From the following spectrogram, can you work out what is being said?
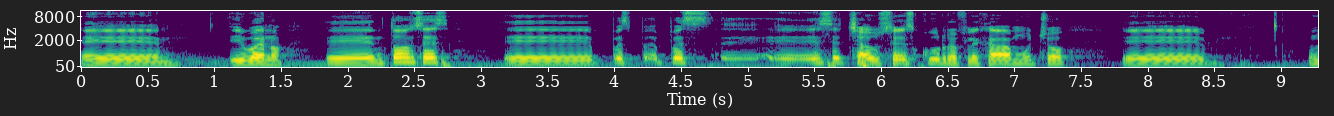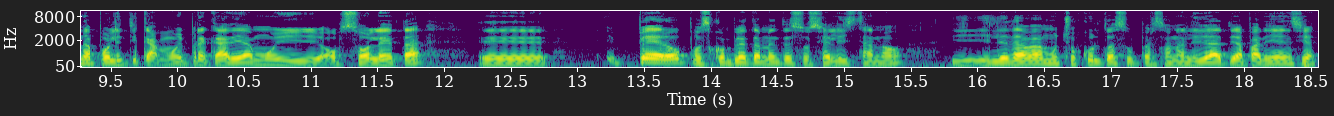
y bueno, entonces, pues, pues ese Ceausescu reflejaba mucho una política muy precaria, muy obsoleta, eh, pero pues completamente socialista, ¿no? Y, le daba mucho culto a su personalidad y apariencia.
